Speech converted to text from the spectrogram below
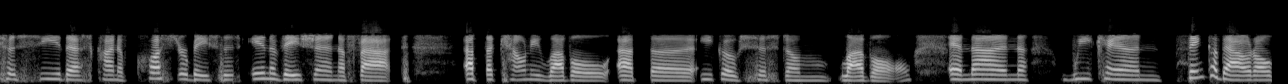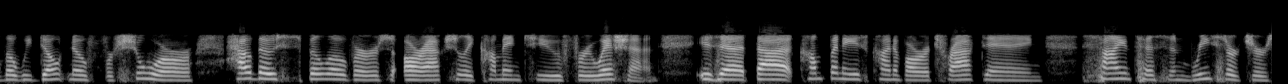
to see this kind of cluster based, this innovation effect at the county level, at the ecosystem level. And then we can think about, although we don't know for sure, how those spillovers are actually coming to fruition. Is it that companies kind of are attracting scientists and researchers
